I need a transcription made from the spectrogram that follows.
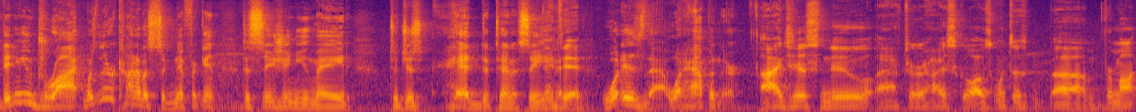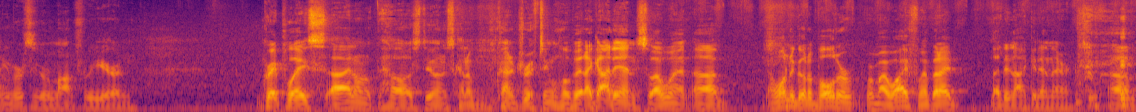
Didn't you drive? Wasn't there kind of a significant decision you made to just head to Tennessee? I did. What is that? What happened there? I just knew after high school, I was went to um, Vermont University of Vermont for a year, and great place. Uh, I don't know what the hell I was doing. It's kind of kind of drifting a little bit. I got in, so I went. Uh, I wanted to go to Boulder, where my wife went, but I I did not get in there. Um,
